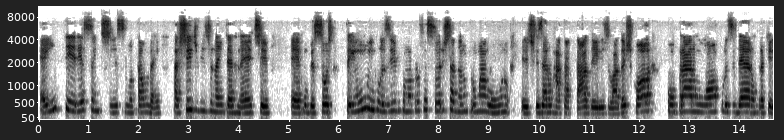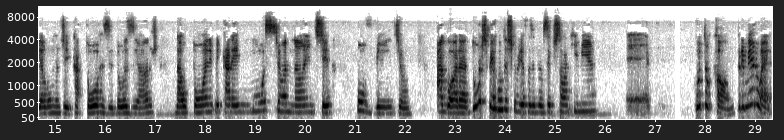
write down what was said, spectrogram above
É interessantíssimo também. Tá cheio de vídeo na internet é, com pessoas. Tem um, inclusive, que uma professora está dando para um aluno. Eles fizeram um ratatá deles lá da escola, compraram um óculos e deram para aquele aluno de 14, 12 anos daltônico e, cara, é emocionante o vídeo. Agora, duas perguntas que eu ia fazer para você que estão aqui me é, cutucando. Primeiro é,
